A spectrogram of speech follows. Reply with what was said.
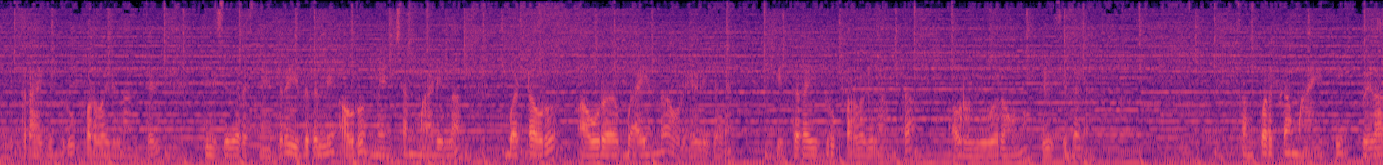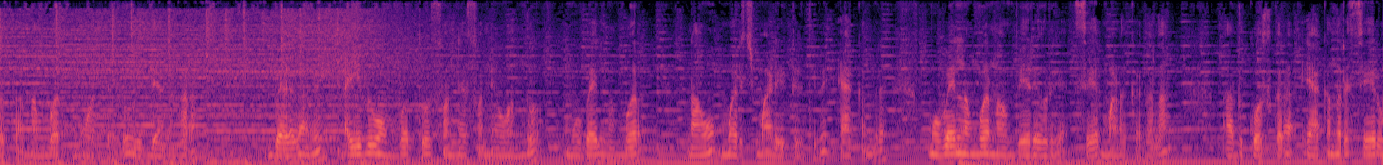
ರೈತರಾಗಿದ್ದರೂ ಪರವಾಗಿಲ್ಲ ಅಂತೇಳಿ ತಿಳಿಸಿದ್ದಾರೆ ಸ್ನೇಹಿತರೆ. ಇದರಲ್ಲಿ ಅವರು ಮೆನ್ಷನ್ ಮಾಡಿಲ್ಲ. ಬಟ್ ಅವರು ಅವರ ಬಾಯಿಂದ ಅವರು ಹೇಳಿದ್ದಾರೆ. ಈ ಥರ ಇದ್ದರೂ ಪರವಾಗಿಲ್ಲ ಅಂತ ಅವರು ವಿವರವನ್ನು ತಿಳಿಸಿದ್ದಾರೆ. ಸಂಪರ್ಕ ಮಾಹಿತಿ, ವಿಳಾಸ ನಂಬರ್ ಮೂವತ್ತೆರಡು ವಿದ್ಯಾನಗರ ಬೆಳಗಾವಿ ಐದು ಒಂಬತ್ತು ಸೊನ್ನೆ ಸೊನ್ನೆ ಒಂದು ಮೊಬೈಲ್ ನಂಬರ್ ನಾವು ಮರ್ಚ್ ಮಾಡಿ ಇಟ್ಟಿರ್ತೀವಿ. ಯಾಕಂದರೆ ಮೊಬೈಲ್ ನಂಬರ್ ನಾವು ಬೇರೆಯವ್ರಿಗೆ ಸೇರ್ ಮಾಡೋಕ್ಕಾಗಲ್ಲ. ಅದಕ್ಕೋಸ್ಕರ ಯಾಕಂದರೆ ಸೇವ್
